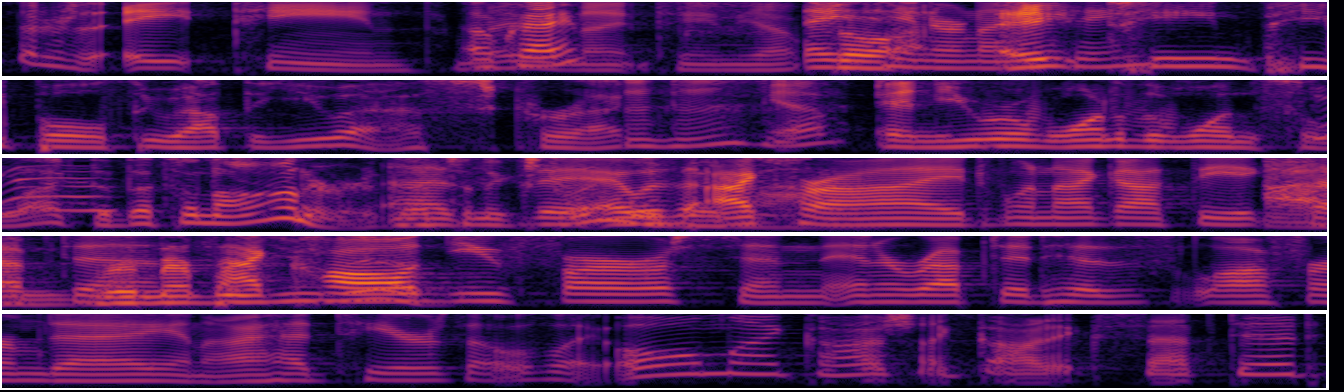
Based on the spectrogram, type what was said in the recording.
Believe there's 18, maybe Okay. 19. Yep. Eight- so 18 or 19? 18 people throughout the U.S., correct? Mhm, yep. And you were one of the ones selected. That's an honor. That's, an ve- extremely it was. big I honor. cried when I got the acceptance. remember I you called did. you first and interrupted his law firm day, and I had tears. I was like, "Oh my gosh, I got accepted."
